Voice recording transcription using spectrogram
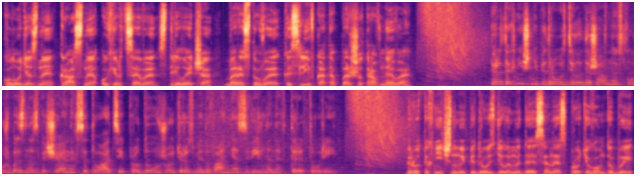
Колодязне, Красне, Огірцеве, Стрілеча, Берестове, Кислівка та Першотравневе. Піротехнічні підрозділи Державної служби з надзвичайних ситуацій продовжують розмінування звільнених територій. Піротехнічними підрозділами ДСНС протягом доби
